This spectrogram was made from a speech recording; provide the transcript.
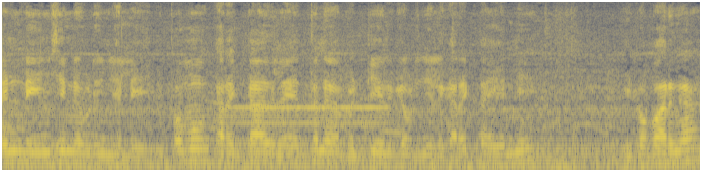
ரெண்டு இன்ஜின் அப்படின்னு சொல்லி. இப்போவும் கரெக்டாக அதில் எத்தனை பெட்டி இருக்குது அப்படின்னு சொல்லி கரெக்டாக எண்ணி இப்போ பாருங்கள்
